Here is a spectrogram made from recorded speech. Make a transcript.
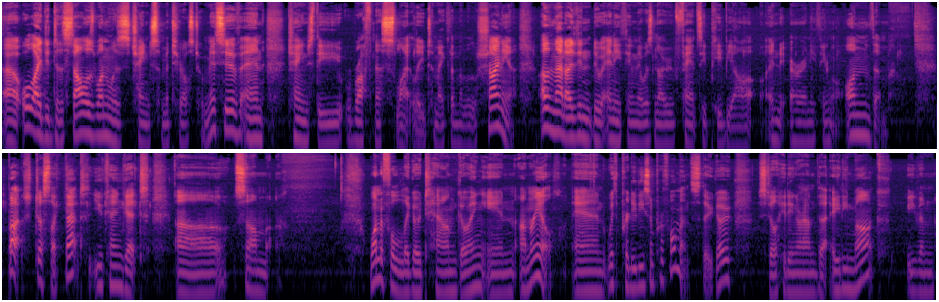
Uh, all I did to the Star Wars one was change some materials to emissive and change the roughness slightly to make them a little shinier. Other than that, I didn't do anything. There was no fancy PBR or anything on them. But just like that, you can get uh, some wonderful Lego town going in Unreal and with pretty decent performance. There you go, still hitting around the 80 mark, even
